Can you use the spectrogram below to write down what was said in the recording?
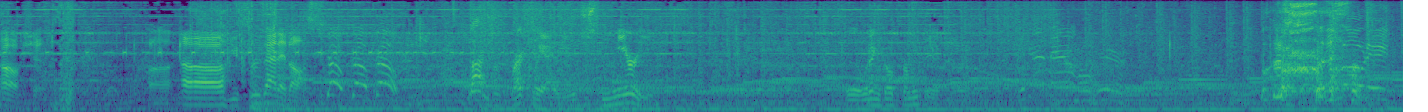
Oh shit. Uh, Uh, you threw that at us. Go, go, go. Not directly at you, just near you. It wouldn't go from here. Reloading. I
